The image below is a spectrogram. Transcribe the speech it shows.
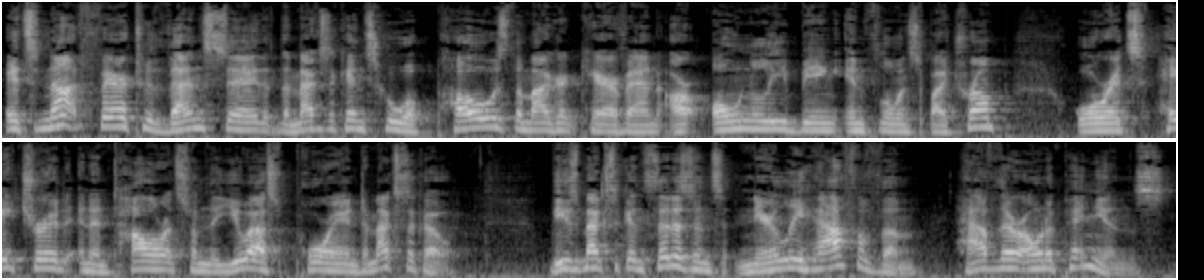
it's not fair to then say that the Mexicans who oppose the migrant caravan are only being influenced by Trump or its hatred and intolerance from the U.S. pouring into Mexico. These Mexican citizens, nearly half of them, have their own opinions.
